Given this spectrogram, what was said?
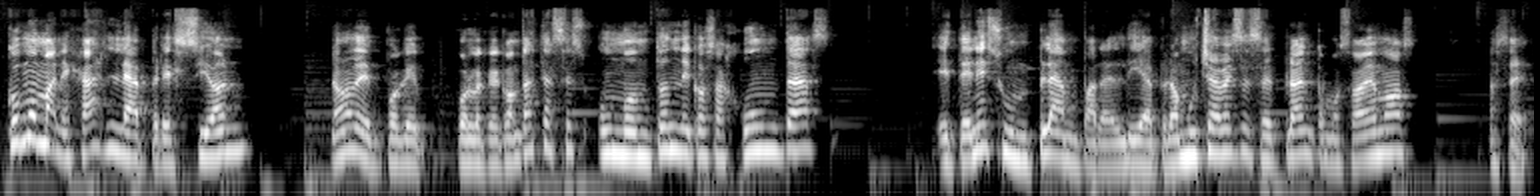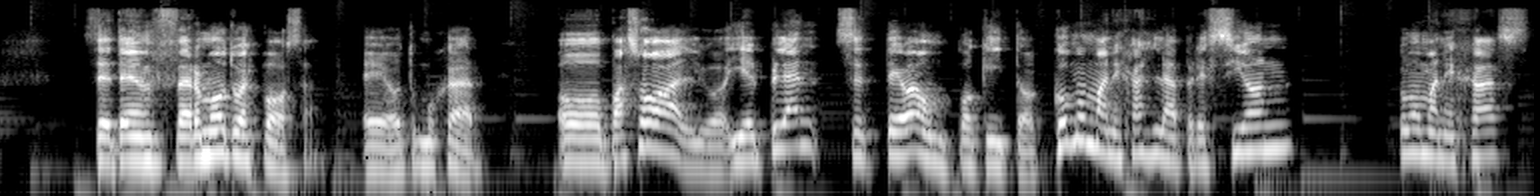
¿cómo manejás la presión? Porque por lo que contaste haces un montón de cosas juntas, eh, tenés un plan para el día, pero muchas veces el plan, como sabemos, no sé, se te enfermó tu esposa eh, o tu mujer, o pasó algo y el plan se te va un poquito. ¿Cómo manejas la presión? ¿Cómo manejas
